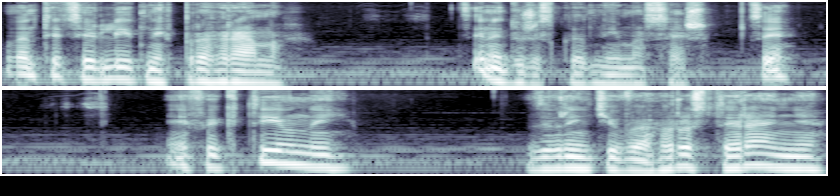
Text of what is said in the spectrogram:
в антицелюлітних програмах. Це не дуже складний масаж. Це ефективний, зверніть увагу, розтирання,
